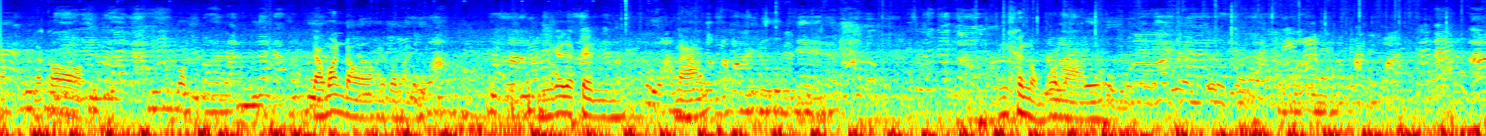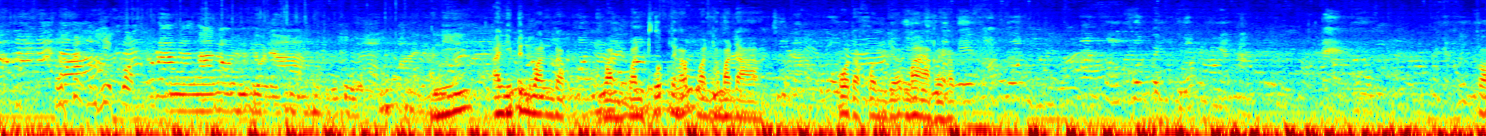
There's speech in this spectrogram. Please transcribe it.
จับแล้วก็พวกแซลมอนดองอะไรประมาณนี้ นี่ก็จะเป็นน้ำนี่ขนมโบราณมันถีบกดอันนี้อันนี้เป็นวันแบบ วันวันพุธนะครับ วันธรรมดาโอ้แต่คนเยอะมากเลยครับก็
